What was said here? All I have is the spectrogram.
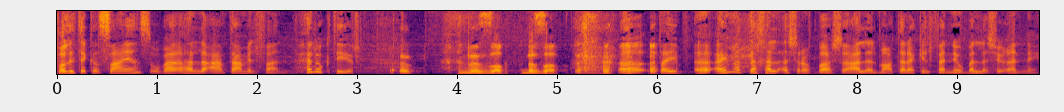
political science وهلا عم تعمل فن حلو كتير. بالضبط بالضبط. آه، طيب آه، ايمتى دخل أشرف باشا على المعترك الفني وبلش يغني؟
